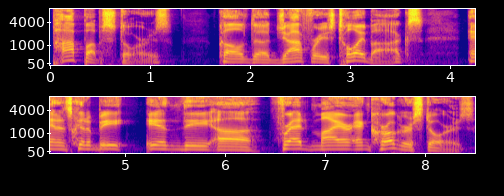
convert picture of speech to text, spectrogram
pop up stores called uh, Geoffrey's Toy Box, and it's going to be in the Fred Meyer and Kroger stores.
